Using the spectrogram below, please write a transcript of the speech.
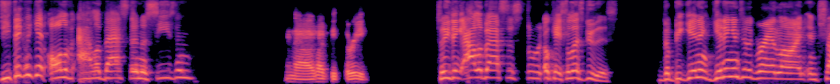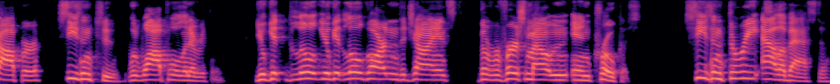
do you think we get all of Alabasta in a season? No, it'd have to be three. So you think Alabasta's three? Okay, so let's do this. The beginning, getting into the Grand Line and Chopper, season two with Wapol and everything. You'll get little, you'll get Little Garden, the Giants, the Reverse Mountain, and Crocus. Season three, Alabasta.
